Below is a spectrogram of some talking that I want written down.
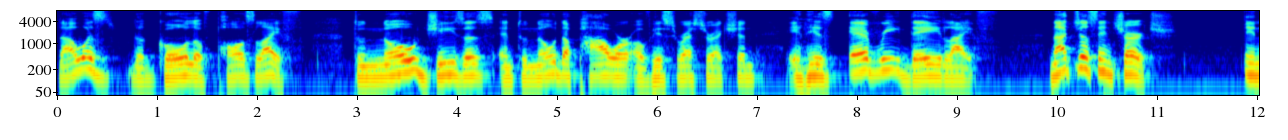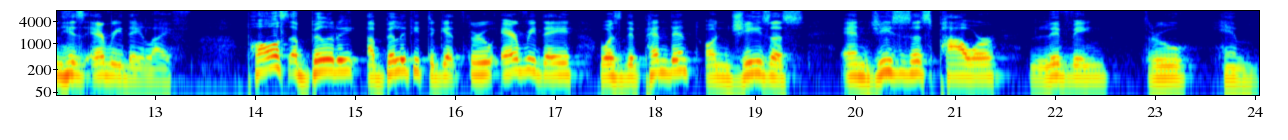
That was the goal of Paul's life to know Jesus and to know the power of his resurrection in his everyday life, not just in church, in his everyday life. Paul's ability, ability to get through every day was dependent on Jesus and Jesus' power living through him.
